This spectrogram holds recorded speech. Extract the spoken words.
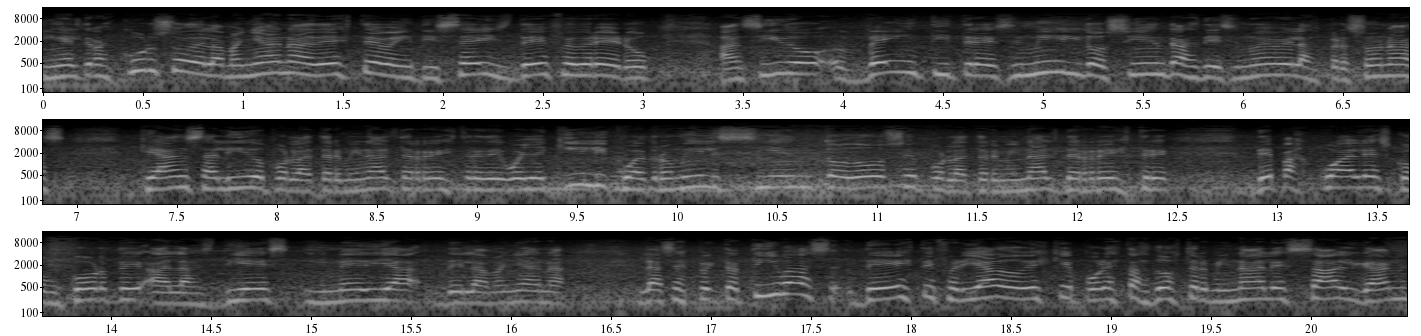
en el transcurso de la mañana de este 26 de febrero han sido 23.219 las personas que han salido por la terminal terrestre de Guayaquil y 4.112 por la terminal terrestre de Pascuales con corte a las 10 y media de la mañana. Las expectativas de este feriado es que por estas dos terminales salgan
